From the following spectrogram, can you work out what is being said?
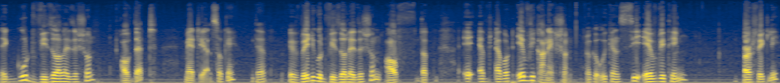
a good visualization of that materials okay? They have a very good visualization of the about every connection okay? We can see everything perfectly.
